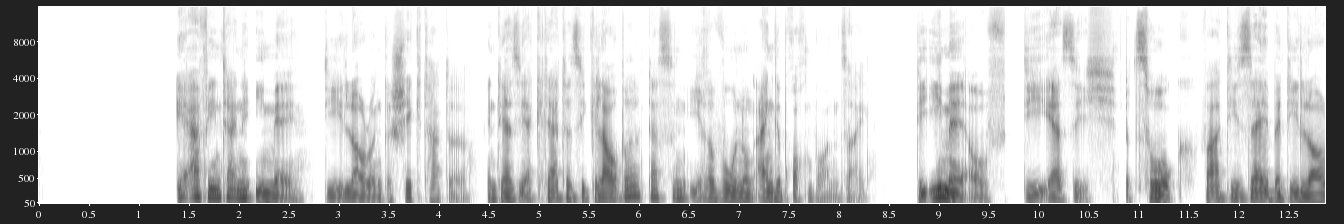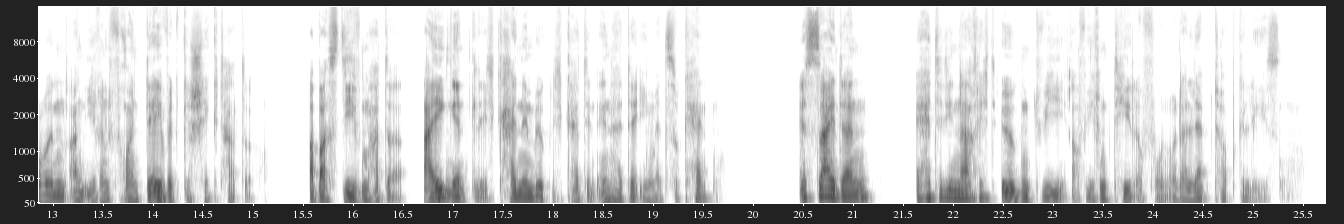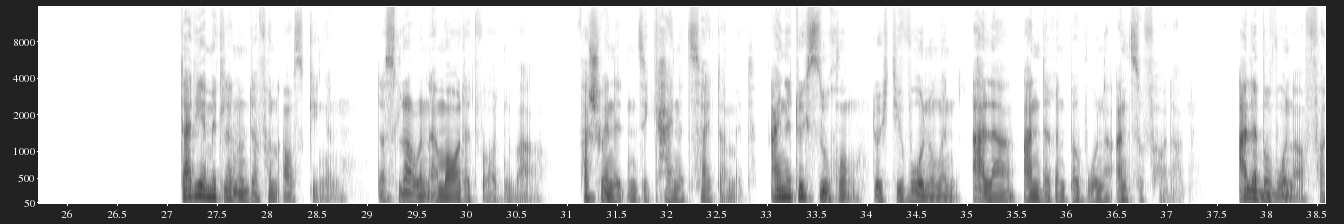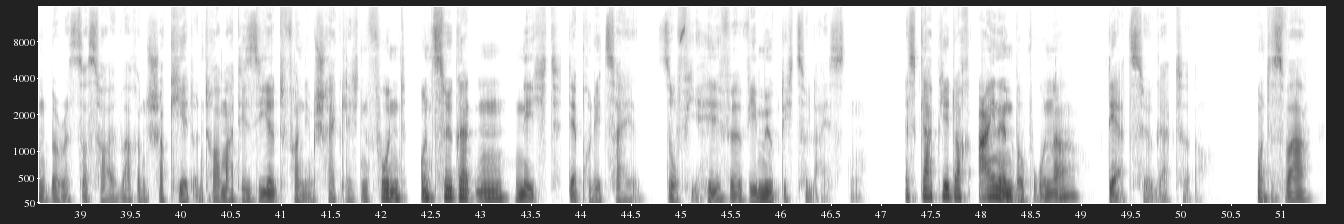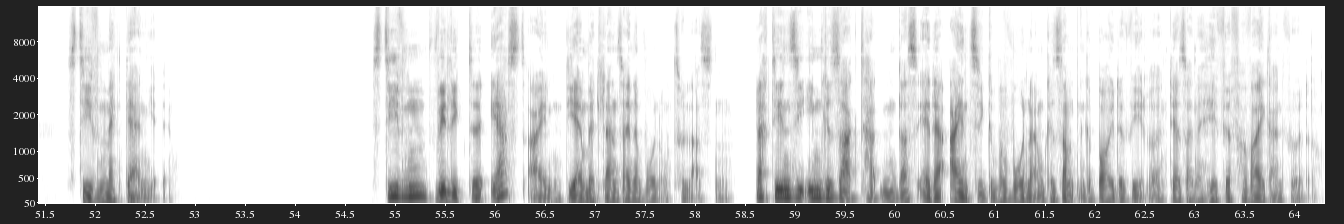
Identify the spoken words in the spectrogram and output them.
Er erwähnte eine E-Mail, die Lauren geschickt hatte, in der sie erklärte, sie glaube, dass in ihre Wohnung eingebrochen worden sei. Die E-Mail, auf die er sich bezog, war dieselbe, die Lauren an ihren Freund David geschickt hatte. Aber Stephen hatte eigentlich keine Möglichkeit, den Inhalt der E-Mail zu kennen. Es sei denn, er hätte die Nachricht irgendwie auf ihrem Telefon oder Laptop gelesen. Da die Ermittler nun davon ausgingen, dass Lauren ermordet worden war, verschwendeten sie keine Zeit damit, eine Durchsuchung durch die Wohnungen aller anderen Bewohner anzufordern. Alle Bewohner von Barristers Hall waren schockiert und traumatisiert von dem schrecklichen Fund und zögerten nicht, der Polizei so viel Hilfe wie möglich zu leisten. Es gab jedoch einen Bewohner, der zögerte. Und es war Stephen McDaniel. Stephen willigte erst ein, die Ermittler in seine Wohnung zu lassen, nachdem sie ihm gesagt hatten, dass er der einzige Bewohner im gesamten Gebäude wäre, der seine Hilfe verweigern würde.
